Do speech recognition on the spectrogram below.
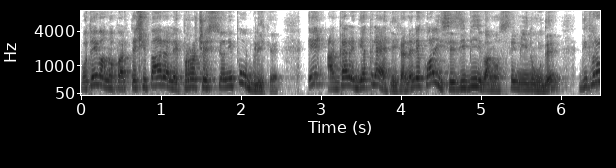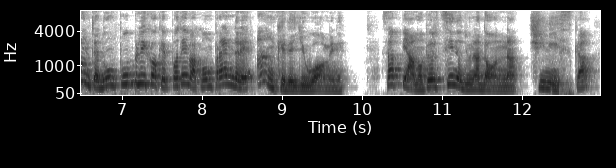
potevano partecipare alle processioni pubbliche e a gare di atletica nelle quali si esibivano seminude di fronte ad un pubblico che poteva comprendere anche degli uomini. Sappiamo persino di una donna, Cinisca,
